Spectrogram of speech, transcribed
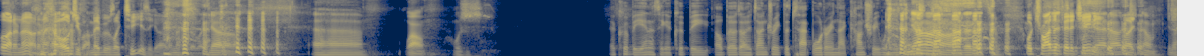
Well, I don't know. I don't know how old you are. Maybe it was like two years ago. I don't know. So like no, no, no. uh, wow. Was It could be anything. It could be Alberto. Don't drink the tap water in that country when you no, go. no, no, no, that- or try the That's- fettuccine. yeah, no, like, no, you know.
